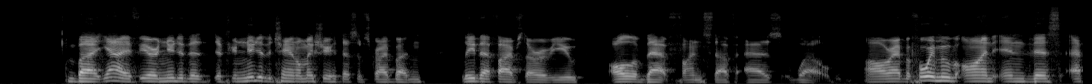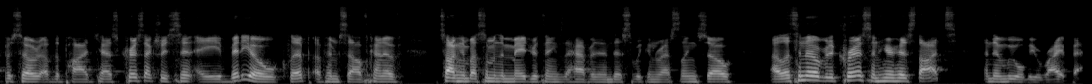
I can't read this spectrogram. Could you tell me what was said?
But yeah, if you're new to the if you're new to the channel, make sure you hit that subscribe button, leave that five star review, all of that fun stuff as well. All right, before we move on in this episode of the podcast, Chris actually sent a video clip of himself kind of talking about some of the major things that happened in this week in wrestling. So uh, let's send it over to Chris and hear his thoughts, and then we will be right back.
